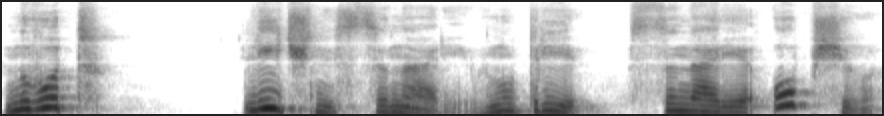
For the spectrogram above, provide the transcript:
Ну вот личный сценарий внутри сценария общего,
